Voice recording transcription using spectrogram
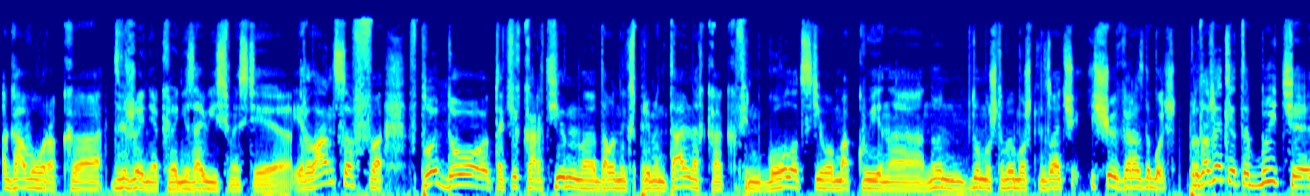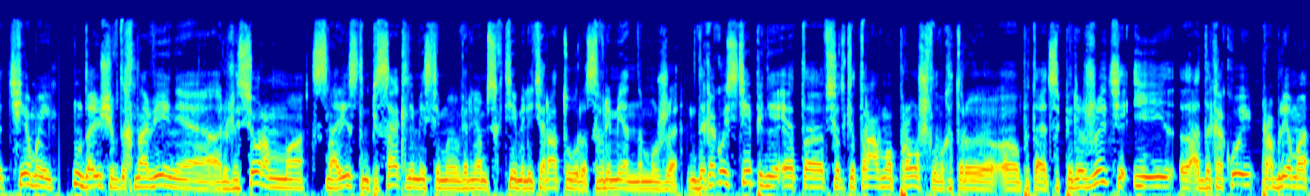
оговорок движения к независимости ирландцев, вплоть до таких картин довольно экспериментальных, как фильм «Голод» Стива Маккуина. Ну, думаю, что вы можете называть еще их гораздо больше. Продолжает ли это быть э, темой, ну, дающей вдохновение режиссерам, сценаристам, писателям, если мы вернемся к теме литературы, современным уже? До какой степени это все-таки травма прошлого, которую э, пытаются пережить, и э, до какой проблема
